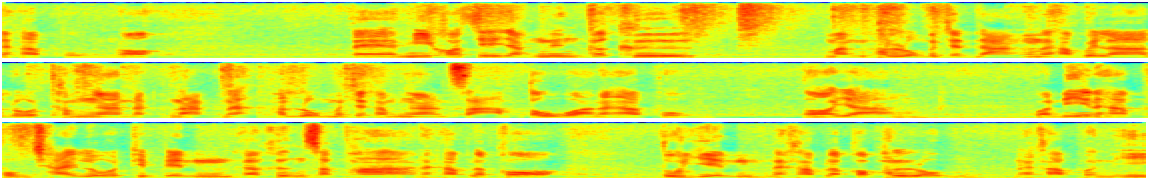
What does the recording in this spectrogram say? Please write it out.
นะครับผมเนาะแต่มีข้อเสียอย่างหนึ่งก็คือ มันพัดลมมันจะดังนะครับ เวลาโหลดทำงานหนักๆนะพัดลมมันจะทำงาน 3 ตัวนะครับ ผมเนาะอย่างวันนี้นะครับผมใช้โหลดที่เป็นเครื่องซักผ้านะครับ แล้วก็ตู้เย็นนะครับ แล้วก็พัดลมนะครับ วันนี้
